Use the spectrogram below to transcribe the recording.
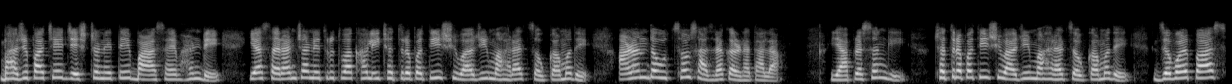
भाजपाचे ज्येष्ठ नेते बाळासाहेब हांडे या सरांच्या नेतृत्वाखाली छत्रपती शिवाजी महाराज चौकामध्ये आनंद उत्सव साजरा करण्यात आला. या प्रसंगी छत्रपती शिवाजी महाराज चौकामध्ये जवळपास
